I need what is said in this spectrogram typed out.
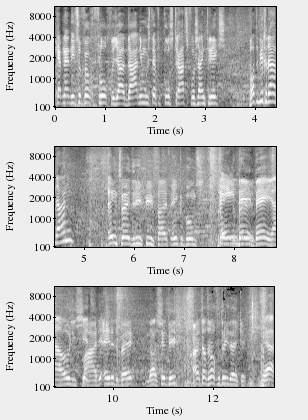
Ik heb net niet zoveel gevlogd, want ja, Dani moest even concentratie voor zijn tricks. Wat heb je gedaan, Dani? 1, 2, 3, 4, 5, 1 kabooms. 1 dB, ja, holy shit. Maar die ene dB, daar zit hij. Hij telt wel voor 3 denk ik. Ja.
